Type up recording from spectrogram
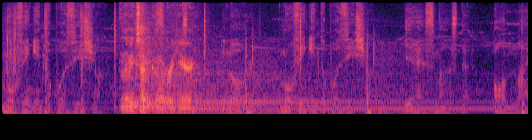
Moving into position. In the meantime, come over here. Lord, moving into position. Yes, master. On my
